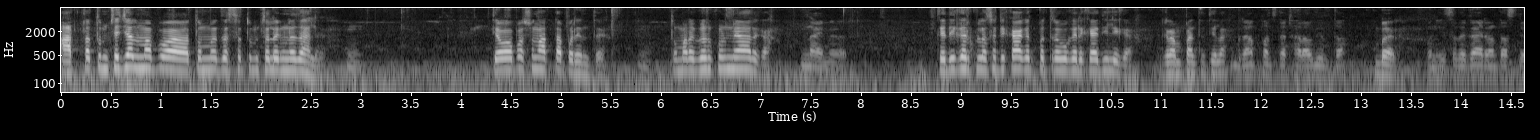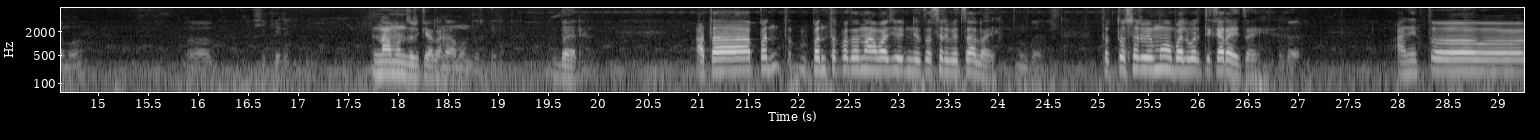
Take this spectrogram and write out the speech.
आता तुमच्या जन्मा तुम जसं तुमचं लग्न झालं तेव्हापासून आतापर्यंत तुम्हाला घरकुल मिळालं का? नाही मिळत कधी घरकुलासाठी कागदपत्र वगैरे काय दिली का ग्रामपंचायतीला? ग्रामपंचायत ठराव दिलता. बर. पण हे सध्या गायरानात असल्यामुळं हे केले. नामंजूर केला. नामंजूर केले. बर. आता पंत पंतप्रधान आवाज योजनेचा सर्वे चालू आहे. बर. तर तो सर्वे मोबाईलवरती करायचा आहे. बर. आणि तो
